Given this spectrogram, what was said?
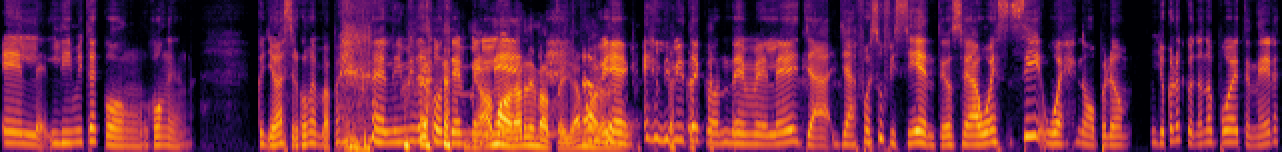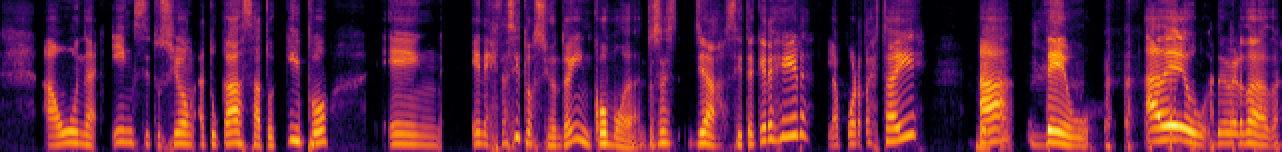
el límite con, con que iba a decir con Mbappé, el límite con Dembélé. Ya vamos a hablar de Mbappé, ya vamos a hablar de También, Mbappé. el límite con Dembélé ya, ya fue suficiente, o sea, o es sí o es no, pero yo creo que uno no puede tener a una institución, a tu casa, a tu equipo, en, en esta situación tan incómoda. Entonces, ya, si te quieres ir, la puerta está ahí, Vete. adeu, adeu, de verdad.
